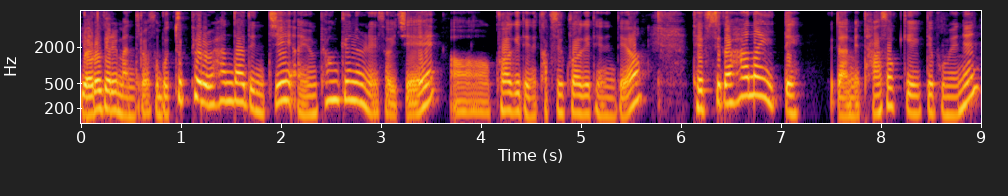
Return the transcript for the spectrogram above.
여러 개를 만들어서 뭐 투표를 한다든지 아니면 평균을 내서 이제 어, 구하게 되는 값을 구하게 되는데요. 뎁스가 하나일 때 그 다음에 다섯 개일 때 보면은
